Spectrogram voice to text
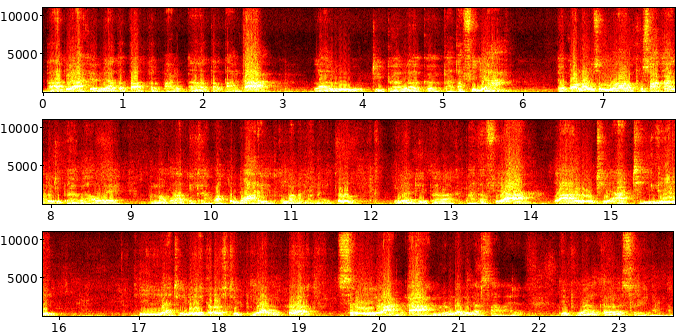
tapi akhirnya tetap terpang, uh, tertangkap lalu dibawa ke Batavia. Ya konon semua pusaka itu dibawa oleh Amakura III waktu lari ke mana-mana itu. Kemudian dibawa ke Batavia lalu diadili diadili terus dibuang ke Sri Lanka. Mudah-mudahan tidak salah ya. Dibuang ke Sri Lanka.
